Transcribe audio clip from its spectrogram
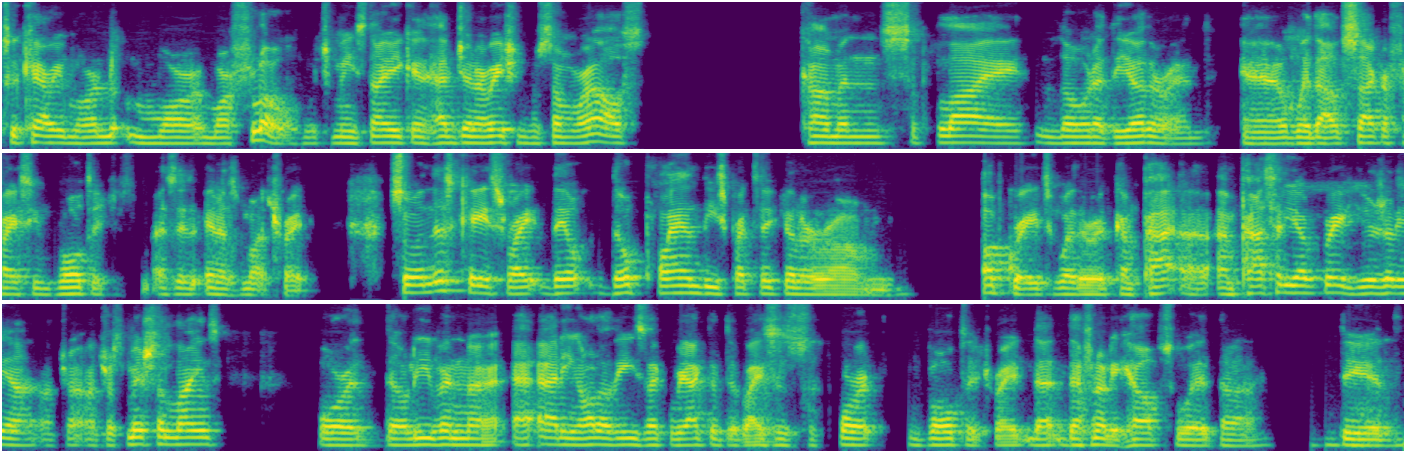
to carry more more more flow, which means now you can have generation from somewhere else come and supply load at the other end uh, without sacrificing voltage as in, as much, right? So in this case, right, they'll they'll plan these particular um, upgrades, whether it compa- uh, ampacity upgrade, usually on, on, tra- on transmission lines, or they'll even uh, adding all of these like reactive devices support voltage, right? That definitely helps with uh, the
